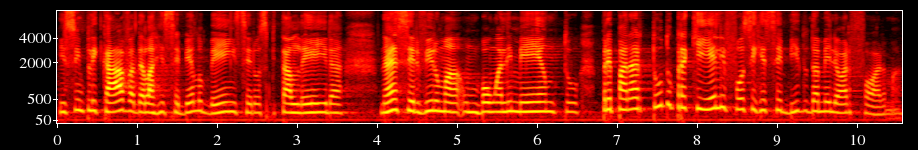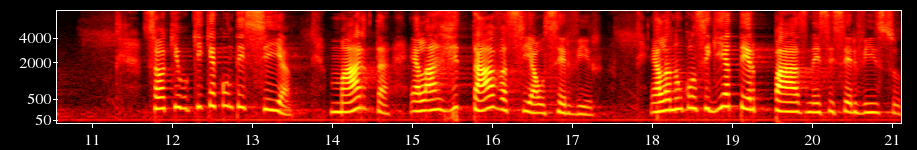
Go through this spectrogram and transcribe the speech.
Isso implicava dela recebê-lo bem, ser hospitaleira, né, servir uma, um bom alimento, preparar tudo para que ele fosse recebido da melhor forma. Só que o que, que acontecia? Marta, ela agitava-se ao servir. Ela não conseguia ter paz nesse serviço,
